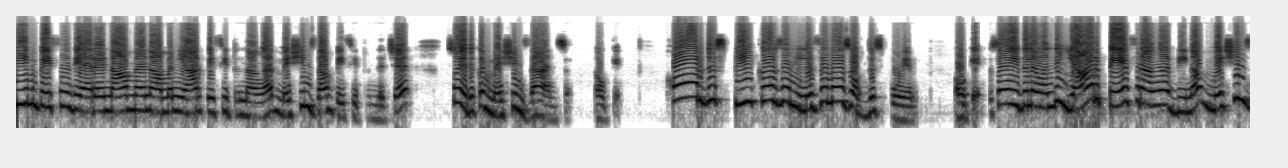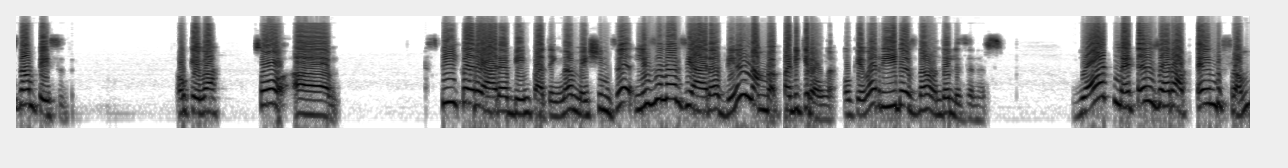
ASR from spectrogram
வின்னு பேசினது யாரு? நாம நாமன் யார் பேசிட்டு இருந்தாங்க? மெஷின்ஸ் தான் பேசிட்டு இருந்துச்சு. சோ இதுக்கு மெஷின்ஸ் தான் answer okay who are the speakers and listeners of this poem okay so இதுல வந்து யார் பேசுறாங்க அப்படின்னா மெஷின்ஸ் தான் பேசுது. ஓகேவா சோ ஸ்பீக்கர் யாரு அப்படின்னு பாத்தீங்கன்னா மெஷின்ஸ் லிசனர்ஸ் யாரு அப்படின்னா நம்ம படிக்கிறவங்க. ஓகேவா ரீடர்ஸ் தான் வந்து listeners what metals are obtained from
